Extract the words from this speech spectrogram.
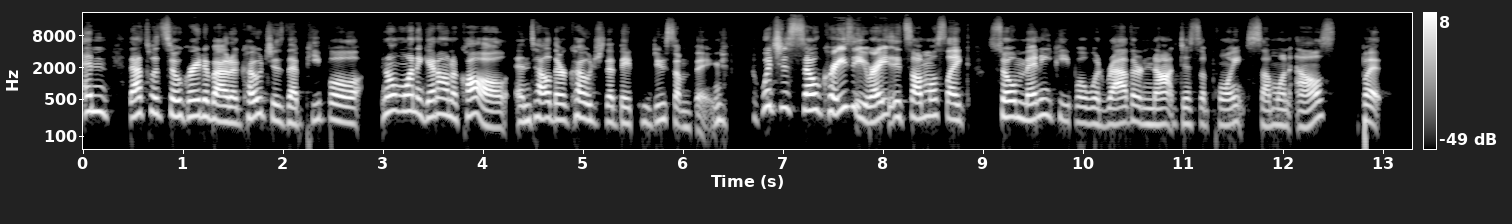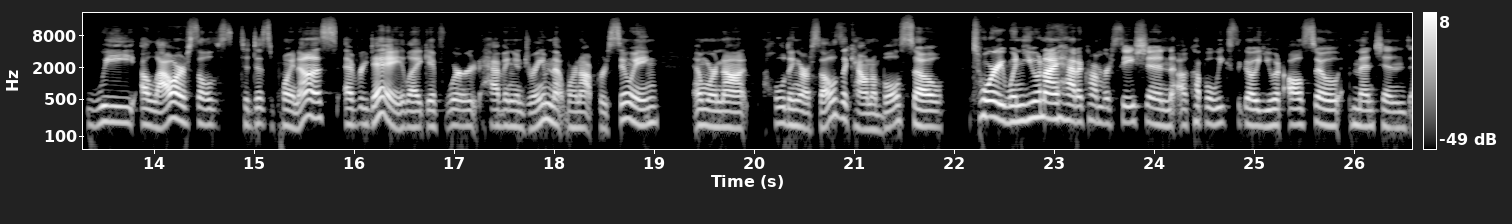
And that's what's so great about a coach is that people don't want to get on a call and tell their coach that they didn't do something which is so crazy, right? It's almost like so many people would rather not disappoint someone else, but we allow ourselves to disappoint us every day. Like if we're having a dream that we're not pursuing and we're not holding ourselves accountable. So, Tory, when you and I had a conversation a couple weeks ago, you had also mentioned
